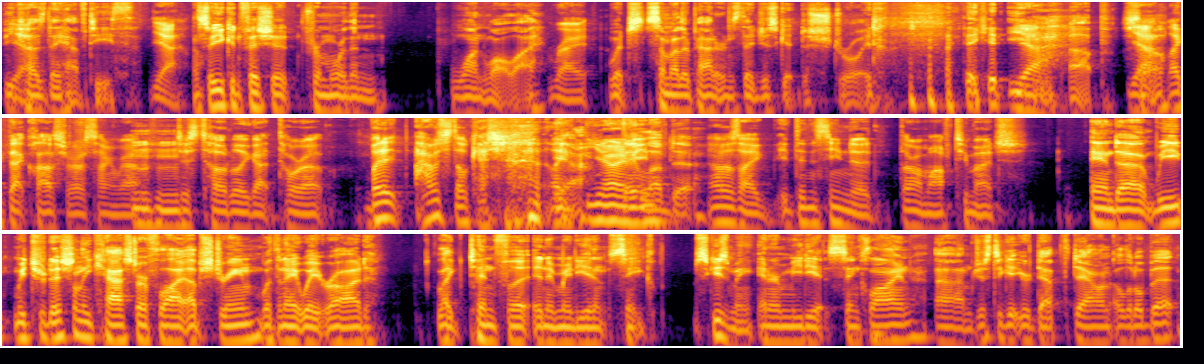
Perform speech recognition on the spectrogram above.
because they have teeth. yeah, And so you can fish it for more than one walleye, right. which some other patterns they just get destroyed. They get eaten Yeah. up. Yeah, like that Clouser I was talking about, Mhm. just totally got tore up. But it, I was still catching. it. like yeah, you know what they I mean? loved it. I was like, it didn't seem to throw them off too much. And uh, we we traditionally cast our fly upstream with an eight weight rod, like ten foot intermediate sink. Excuse me, intermediate sink line, um, just to get your depth down a little bit,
